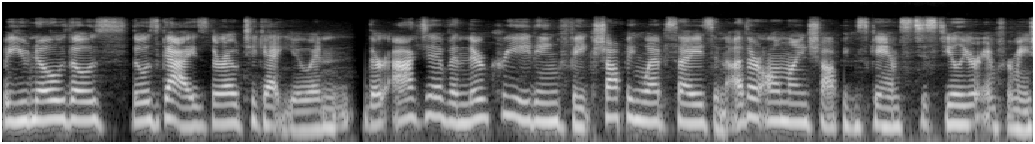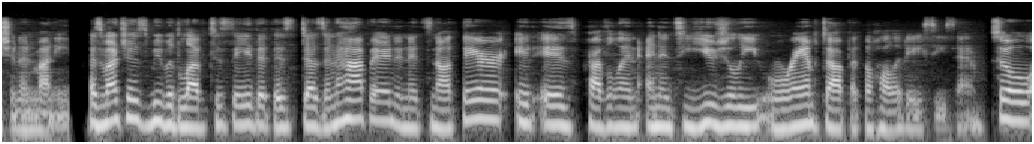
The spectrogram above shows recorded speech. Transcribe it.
but you know those those guys they're out to get you and they're active and they're creating fake shopping websites and other online shopping scams to steal your information and money as much as we would love to say that this doesn't happen and it's not there it is prevalent and it's usually ramped up at the holiday season so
